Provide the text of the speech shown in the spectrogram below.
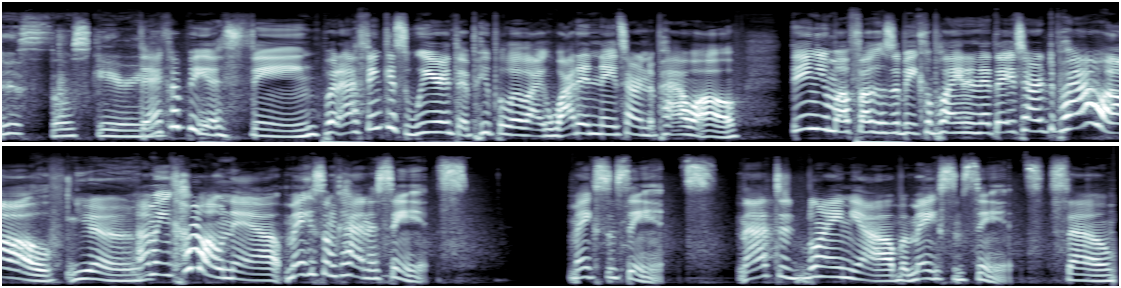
That's so scary. that could be a thing. But I think it's weird that people are like, why didn't they turn the power off? Then you motherfuckers will be complaining that they turned the power off. yeah. I mean, come on now. Make some kind of sense. Make some sense. Not to blame y'all, but make some sense. So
